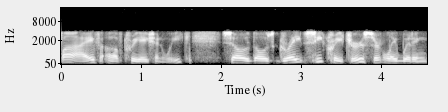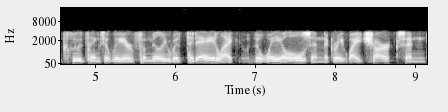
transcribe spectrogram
five of creation week. So those great sea creatures certainly would include things that we are familiar with today, like the whales and the great white sharks and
